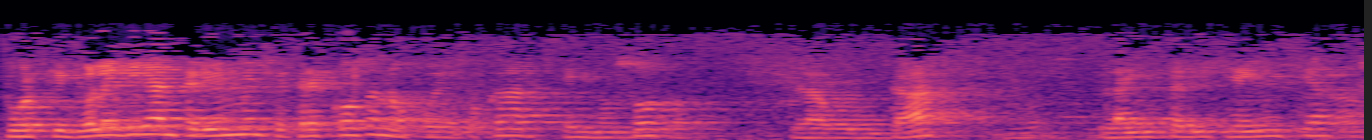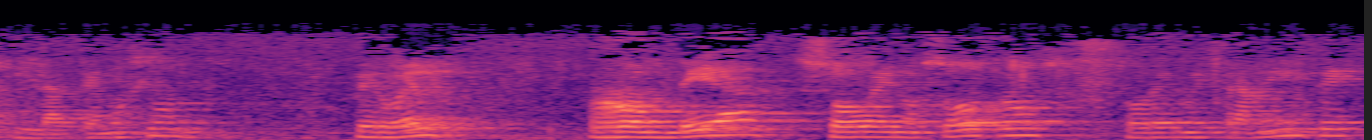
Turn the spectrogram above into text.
porque yo le dije anteriormente, tres cosas no puede tocar en nosotros. La voluntad, la inteligencia y las emociones. Pero Él rondea sobre nosotros, sobre nuestra mente,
